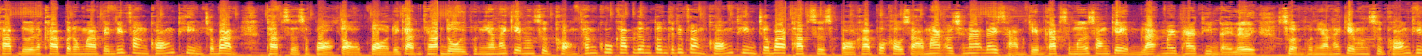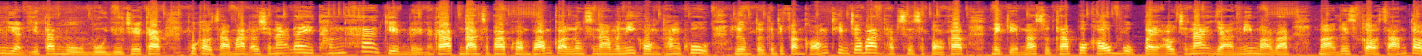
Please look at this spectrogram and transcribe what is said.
ครับ โดยราคาเปิดออกมาเป็นที่ฝั่งของทีมเจ้าบ้านทัพเซอร์สปอร์ต่อปอด้วยกันครับ โดยผลงานห้าเกมล่าสุดของทั้งคู่ครับ เริ่มต้นกันที่ฝั่งของทีมเจ้าบ้านทัพเซอร์สปอร์ครับ พวกเขาสามารถเอาชนะได้ 3 เกมครับ เสมอ 2 เกม และไม่แพ้ทีมใดเลย ส่วนผลงานห้าเกมล่าสุดของทีมเยือนอิตันบูบูยูเชคครับ พวกเขาสามารถเอาชนะได้ทั้ง 5 เกมเลยนะครับ ด้านสภาพความพร้อมก่อนลงสนามวันนี้ของทั้งคู่ เริ่มต้นกันที่ฝั่งของทีมเจ้าบ้านทัพเซอร์สปอร์ครับ ในเกมล่าสุดครับพวกเขาบุกไปเอาชนะยานิมารัตมาด้วยสกอร์ 3 ต่อ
